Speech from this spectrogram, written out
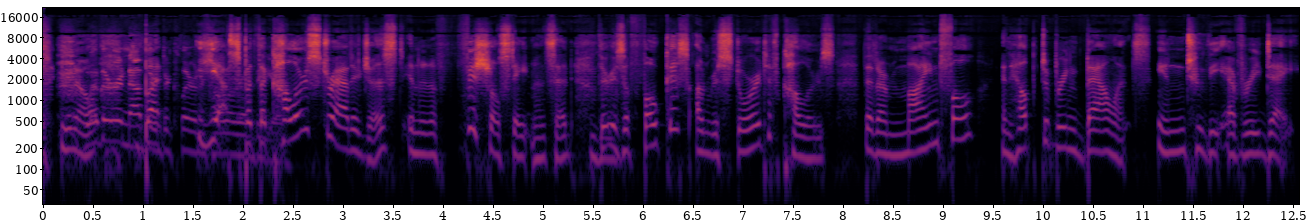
you know whether or not but, they're declared. A yes but the, the, color strategist in an official statement said Mm-hmm. "There is a focus on restorative colors that are mindful and help to bring balance into the everyday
